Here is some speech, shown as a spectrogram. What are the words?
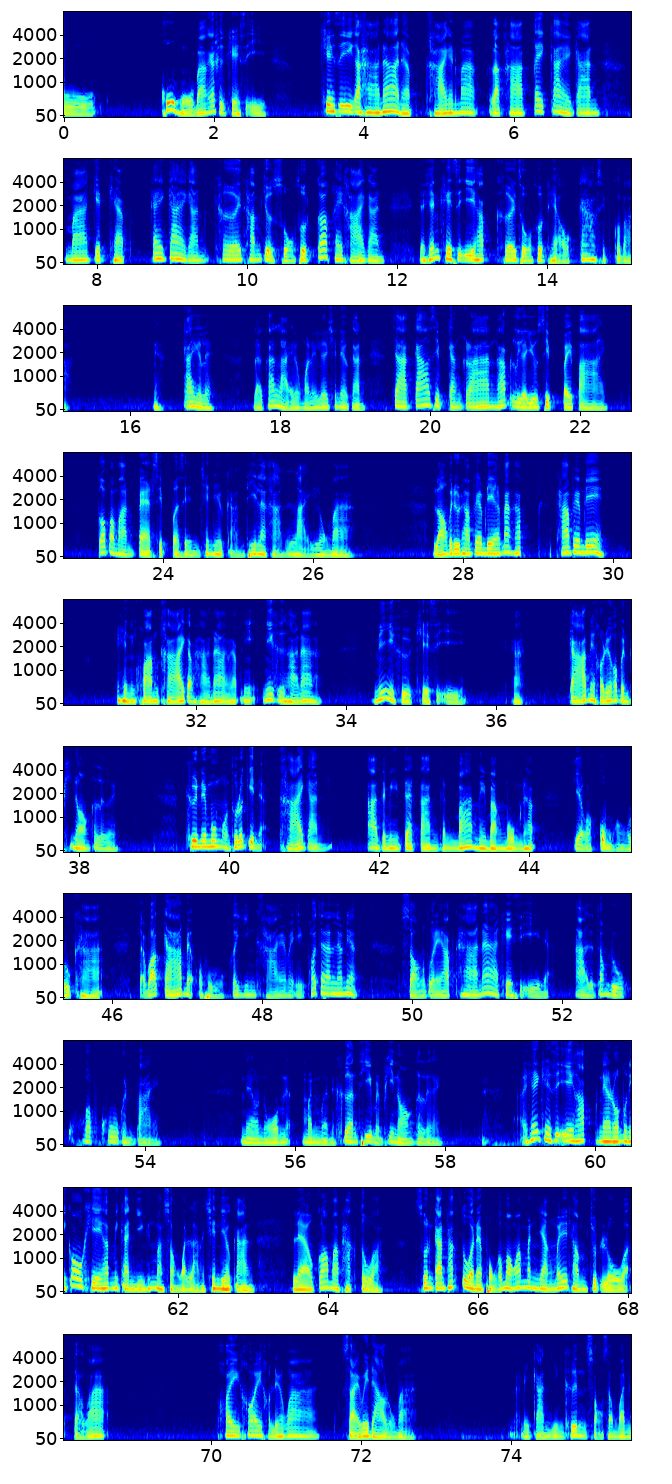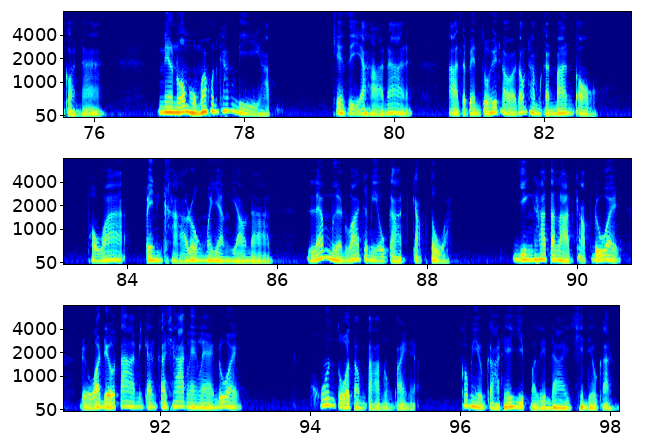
คู่หูบ้างก็คือ KCE KCE กับ HANA เนี่ยครับคล้ายกันมาก ราคาใกล้ๆกัน Market Cap ใกล้ๆกัน เคยทำจุดสูงสุดก็คล้ายๆกัน อย่างเช่น KCE ครับ เคยสูงสุดแถว 90 กว่าบาท เนี่ยใกล้กันเลย แล้วก็ไหลลงมาเรื่อยๆ เช่นเดียวกัน จาก 90 กลางๆ ครับ เหลืออยู่ 10 ปลายๆ ก็ประมาณ 80%เช่นเดียวกันที่ราคาไหลลงมา ลองไปดู Time Frame Day กันบ้างครับ Time Frame Day เห็นความคล้ายกับฮาน่าไหมครับนี่นี่คือฮาน่านี่คือ KCE นะกราฟเนี่ยเขาเรียกว่าเป็นพี่น้องกันเลย คือในมุมของธุรกิจเนี่ยคล้ายกัน อาจจะมีแตกต่างกันบ้างในบางมุมนะครับ เกี่ยวกับกลุ่มของลูกค้า แต่ว่ากราฟเนี่ยโอ้โหก็ยิ่งค้างกันไปอีก เพราะฉะนั้นแล้วเนี่ยสองตัวนี้ครับ HANA KCE เนี่ย อาจจะต้องดูควบคู่กันไป แนวโน้มเนี่ยมันเหมือนเคลื่อนที่เป็นพี่น้องกันเลยเช่น KCE ครับ แนวโน้มตรงนี้ก็โอเคครับ มีการยิงขึ้นมา 2 วันหลังเช่นเดียวกัน แล้วก็มาพักตัว ส่วนการพักตัวเนี่ยผมก็มองว่ามันยังไม่ได้ทำจุดโลอะแต่ว่า ค่อยๆเขาเรียกว่าสายเวดาวลงมา มีการยิงขึ้น2อสวันก่อนหน้า แนวโน้มผมว่าค่อนข้างดีครับ KCE อาหารหน้าเนี่ย อาจจะเป็นตัวที่เราต้องทำการบ้านต่อ เพราะว่าเป็นขาลงมายังยาวนาน และเหมือนว่าจะมีโอกาสกลับตัว ยิงท่าตลาดกลับด้วย หรือว่าเดลต้ามีการกระชากแรงๆด้วยหุ้นตัวตามๆลงไปเนี่ย ก็มีโอกาสที่จะหยิบมาเล่นได้เช่นเดียวกัน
